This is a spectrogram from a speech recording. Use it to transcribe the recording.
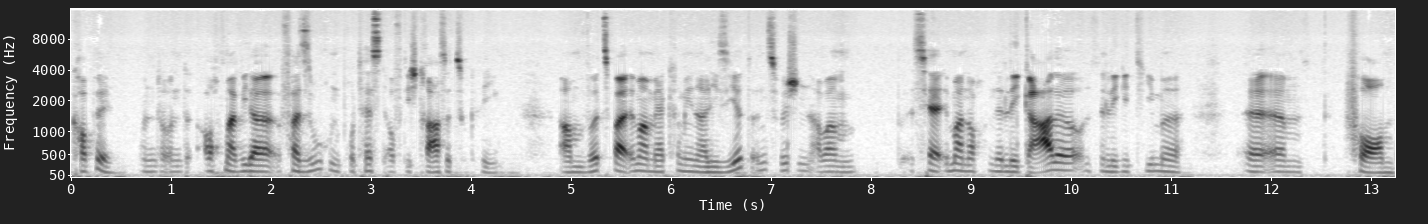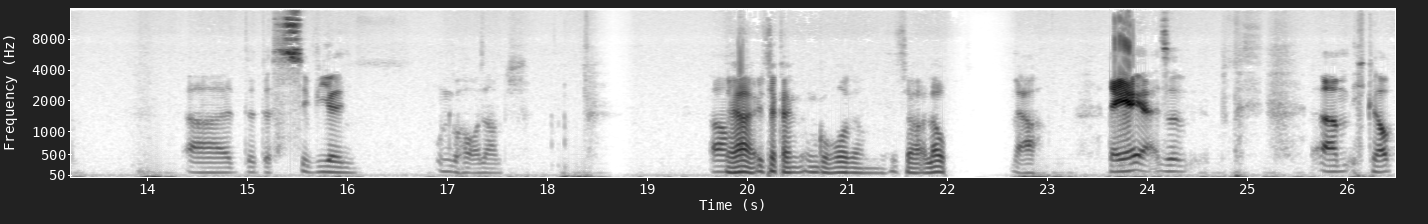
koppeln und, und auch mal wieder versuchen, Protest auf die Straße zu kriegen. Ähm, wird zwar immer mehr kriminalisiert inzwischen, aber ist ja immer noch eine legale und eine legitime äh, ähm, Form äh, des zivilen Ungehorsams. Ähm, ja, ist ja kein Ungehorsam, das ist ja erlaubt. Ja. Naja, also ähm, ich glaube,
